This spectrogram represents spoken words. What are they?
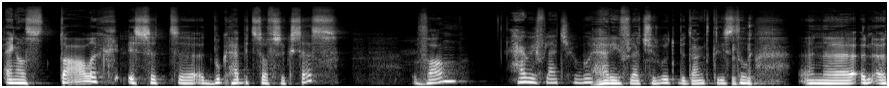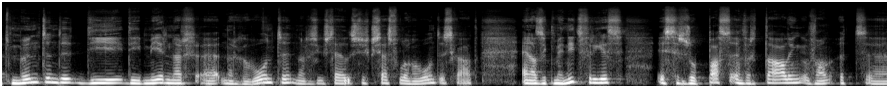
Engelstalig is het, het boek Habits of Success van Harry Fletcher Wood. Harry Fletcher Wood, bedankt Christel. een, uh, een uitmuntende die, die meer naar, uh, naar gewoonte, naar succesvolle gewoontes gaat. En als ik me niet vergis, is er zo pas een vertaling van het uh,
